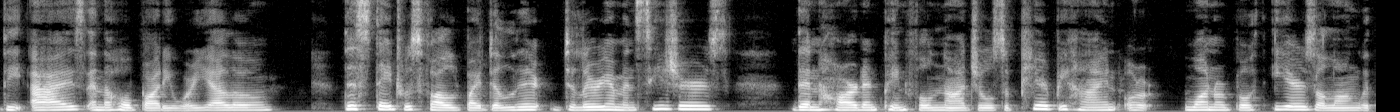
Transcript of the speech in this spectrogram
The eyes and the whole body were yellow. This stage was followed by delir- delirium and seizures. Then hard and painful nodules appeared behind or one or both ears, along with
